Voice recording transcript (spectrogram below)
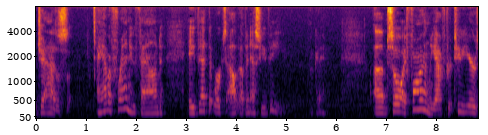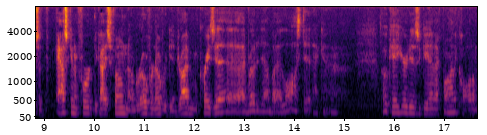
jazz. I have a friend who found a vet that works out of an SUV. Um, so I finally, after two years of asking him for the guy's phone number over and over again, driving him crazy, uh, I wrote it down, but I lost it. I kind of, okay, here it is again. I finally called him.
